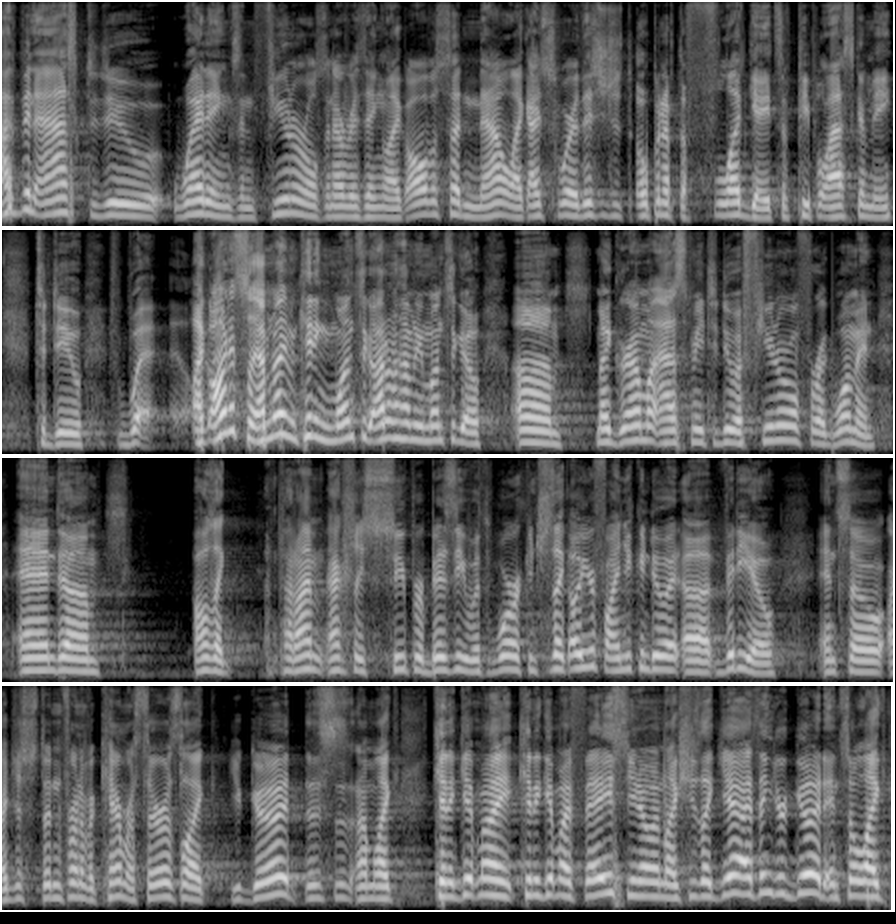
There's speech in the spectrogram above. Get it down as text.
I've been asked to do weddings and funerals and everything. Like all of a sudden now, like I swear, this is just open up the floodgates of people asking me to do. Like honestly, I'm not even kidding. Months ago, I don't know how many months ago, um, my grandma asked me to do a funeral for a woman, and um, I was like, but I'm actually super busy with work. And she's like, oh, you're fine. You can do it uh, video. And so I just stood in front of a camera. Sarah's like, "You good?" This is. I'm like, "Can I get my Can I get my face?" You know, and like she's like, "Yeah, I think you're good." And so like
